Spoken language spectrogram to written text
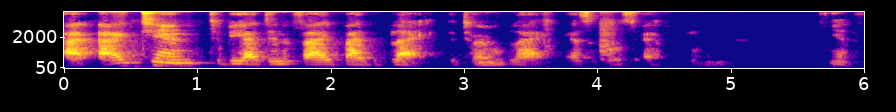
I, I tend to be identified by the black, the term black, as opposed to African. Yes.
